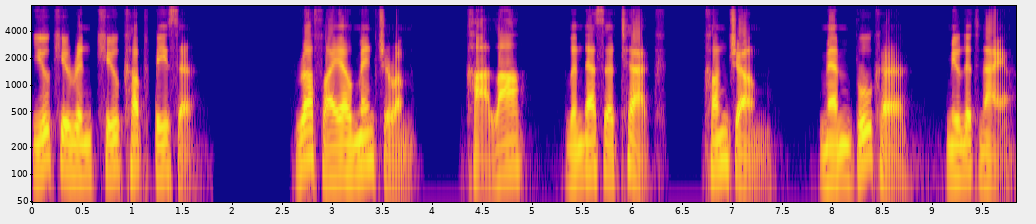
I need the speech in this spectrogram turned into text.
Ukuran Q cup besar. Rafael Menjeram. Kala. Vanessa tak. Kunjung. Membuka. Mulutnya.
